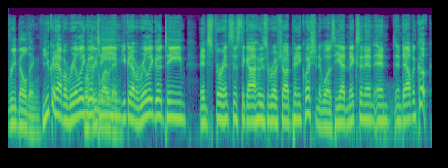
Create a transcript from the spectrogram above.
rebuilding. You could have a really good reloading. team. You could have a really good team. And for instance, the guy who's the Rashad Penny question it was, he had Mixon and and, and Dalvin Cook.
